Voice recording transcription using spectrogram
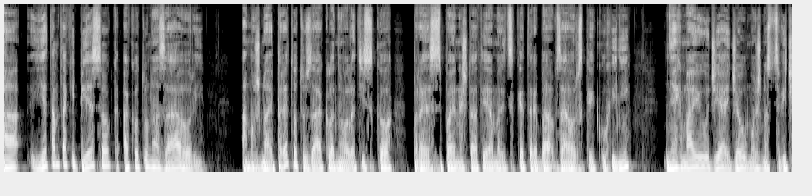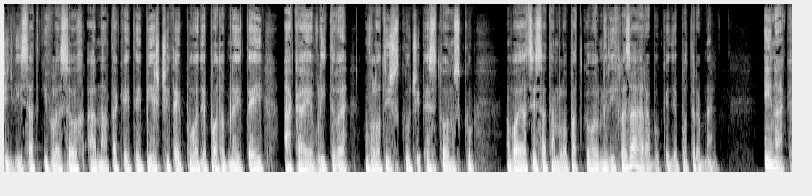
A je tam taký piesok, ako tu na záhorí. A možno aj preto tu základňové letisko pre Spojené štáty americké treba v záhorskej kuchyni, nech majú G.I. Joe možnosť cvičiť výsadky v lesoch a na takej tej pieščitej pôde podobnej tej, aká je v Litve, v Lotyšsku či Estónsku. Vojaci sa tam lopatko veľmi rýchle zahrabu, keď je potrebné. Inak,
